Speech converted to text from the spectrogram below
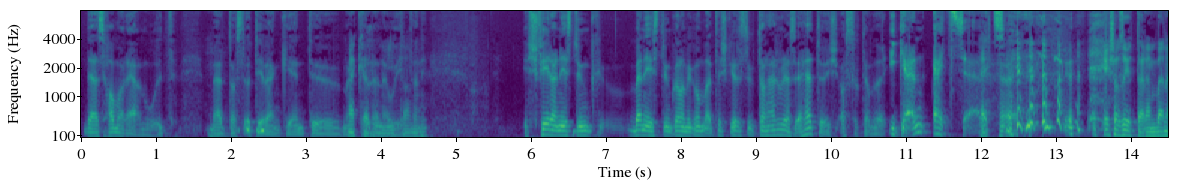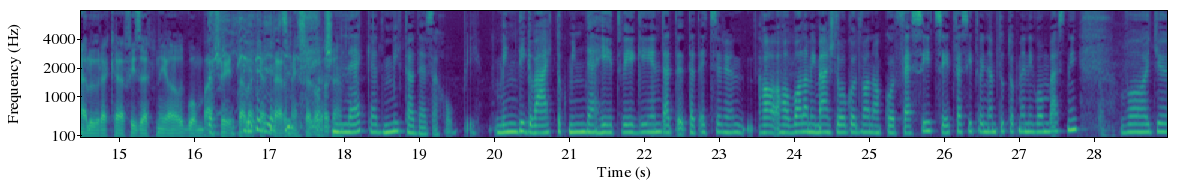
de ez hamar elmúlt, mert azt öt évenként meg, meg kellene újítani. És félrenéztünk benéztünk valami gombát, és kérdeztük, tanár úr, ez ehető? És azt szoktam mondani, igen, egyszer. Egyszer. és az étteremben előre kell fizetni a gombás ételeket természetesen. Neked mit ad ez a hobbi? Mindig vágytok minden hétvégén, tehát, tehát egyszerűen, ha, ha valami más dolgod van, akkor feszít, szétfeszít, hogy nem tudtok menni gombászni, vagy...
